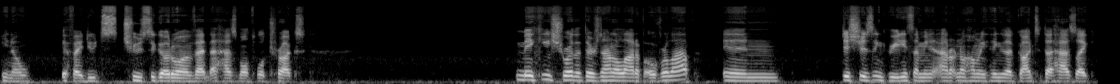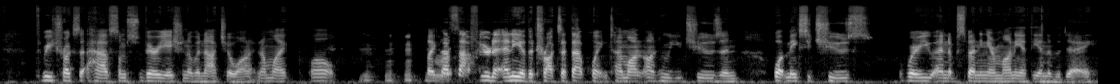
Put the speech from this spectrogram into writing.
you know, if I do choose to go to an event that has multiple trucks, making sure that there's not a lot of overlap in dishes, ingredients. I mean, I don't know how many things I've gone to that has like three trucks that have some variation of a nacho on it. And I'm like, well, like right. that's not fair to any of the trucks at that point in time on, on who you choose and what makes you choose where you end up spending your money at the end of the day.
